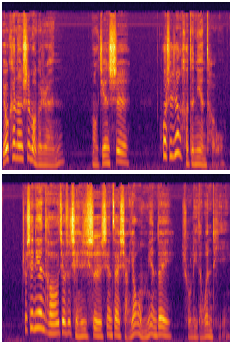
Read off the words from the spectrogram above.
有可能是某个人、某件事，或是任何的念头。这些念头就是潜意识现在想要我们面对、处理的问题。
